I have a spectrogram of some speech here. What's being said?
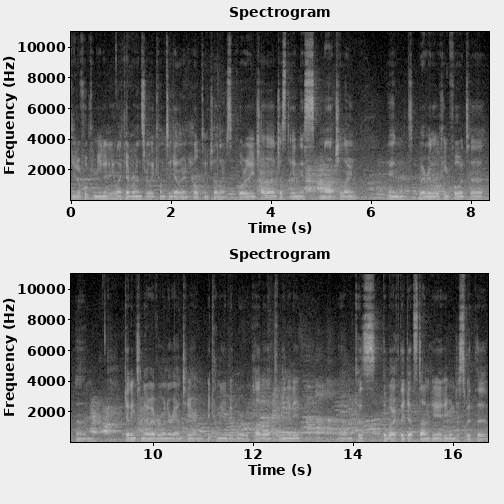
beautiful community. Like everyone's really come together and helped each other and supported each other just in this march alone. And we're really looking forward to um, getting to know everyone around here and becoming a bit more of a part of that community. Because um, the work that gets done here, even just with the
